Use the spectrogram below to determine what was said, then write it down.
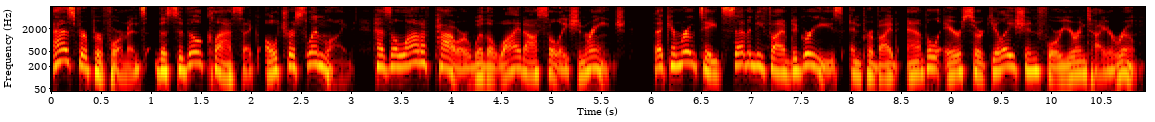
As for performance, the Seville Classic Ultra Slimline has a lot of power with a wide oscillation range that can rotate 75 degrees and provide ample air circulation for your entire room.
